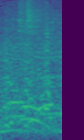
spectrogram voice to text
Oh, no.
